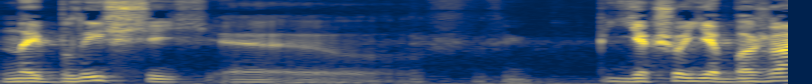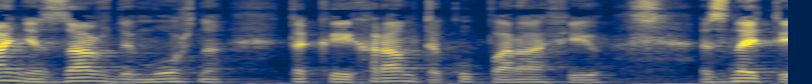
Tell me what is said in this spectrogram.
найближчий. Е, якщо є бажання, завжди можна такий храм, таку парафію знайти.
